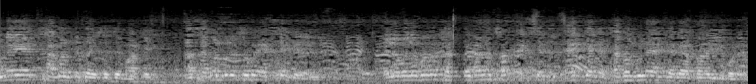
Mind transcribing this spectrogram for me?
অনেক ছাগল কেটে এসেছে মাঠে। আর ছাগলগুলো সবাই এক সাইডে দেন এলোমেলোভাবে থাকতে পারে, সব এক জায়গায় ছাগলগুলো এক জায়গায় আপনারা ইয়ে করেন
